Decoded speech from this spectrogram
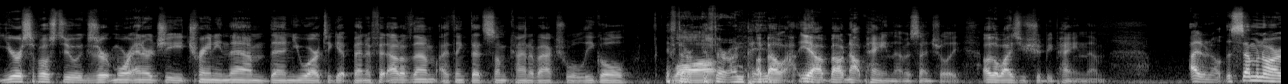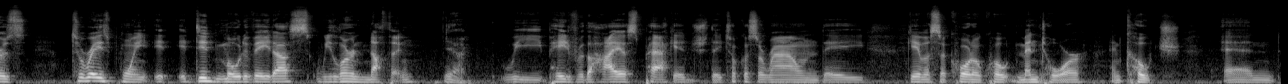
you're supposed to exert more energy training them than you are to get benefit out of them i think that's some kind of actual legal If they're- law if they're unpaid. about yeah about not paying them essentially otherwise you should be paying them I don't know. The seminars, to Ray's point, it, it did motivate us. We learned nothing. yeah. We paid for the highest package. They took us around. They gave us a quote unquote mentor and coach. And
